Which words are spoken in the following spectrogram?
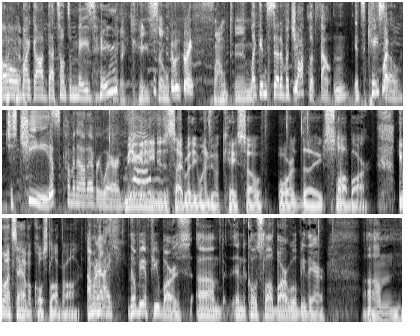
Oh my God, that sounds amazing. The queso It was great. fountain. Like instead of a chocolate fountain, it's queso, just cheese Yep. coming out everywhere. I mean, you're going to need to decide whether you want to do a queso or the slaw bar. He wants to have a coleslaw bar. I'm gonna have. I- There'll be a few bars, um, and the coleslaw bar will be there. Um,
